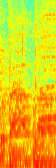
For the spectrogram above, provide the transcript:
You don't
